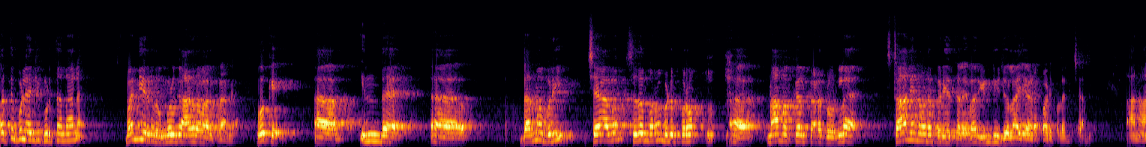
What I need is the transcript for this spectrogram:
பத்து புள்ளி அஞ்சு கொடுத்தனால வன்னியர்கள் உங்களுக்கு ஆதரவா இருக்கிறாங்க. ஓகே. இந்த தர்மபுரி சேலம் சிதம்பரம் விழுப்புரம் நாமக்கல் கடலூர்ல ஸ்டாலினோட பெரிய தலைவர் இண்டிவிஜுவலா ஐயா எடப்பாடி பழனிசாமி ஆனா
